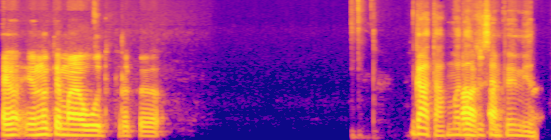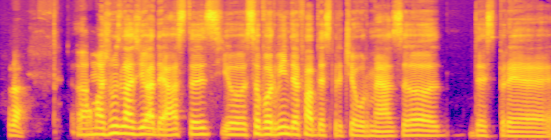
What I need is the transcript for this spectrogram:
Eu nu te mai aud, cred că. Gata, mă dădusem pe mine. Da. Am ajuns la ziua de astăzi să vorbim de fapt despre ce urmează, despre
